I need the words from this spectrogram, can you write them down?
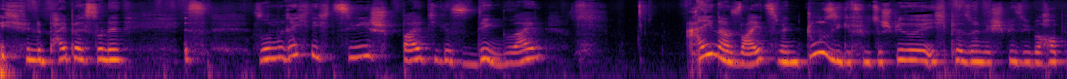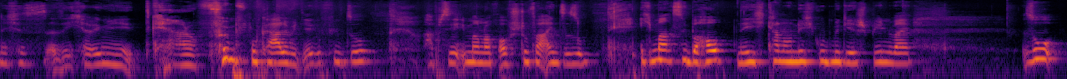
Ich finde, Piper ist so eine. ist so ein richtig zwiespaltiges Ding, weil einerseits, wenn du sie gefühlt so spielst, ich persönlich spiele sie überhaupt nicht. Ist, also ich habe irgendwie, keine Ahnung, fünf Pokale mit ihr gefühlt so. Habe sie immer noch auf Stufe 1. Also ich mag sie überhaupt nicht. Ich kann auch nicht gut mit ihr spielen, weil so,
